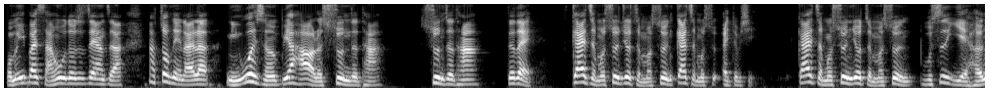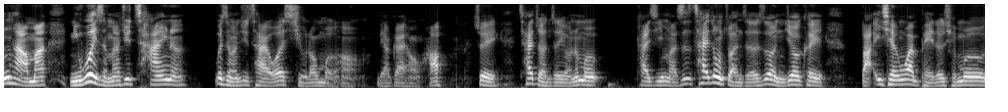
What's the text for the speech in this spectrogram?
我们一般散户都是这样子啊。那重点来了，你为什么不要好好的顺着它，顺着它，对不对？该怎么顺就怎么顺，该怎么顺？哎，对不起。该怎么顺就怎么顺，不是也很好吗？你为什么要去猜呢？为什么要去猜？我小龙门哈，了解哈。好，所以猜转折有那么开心吗？是猜中转折的时候，你就可以把一千万赔的全部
